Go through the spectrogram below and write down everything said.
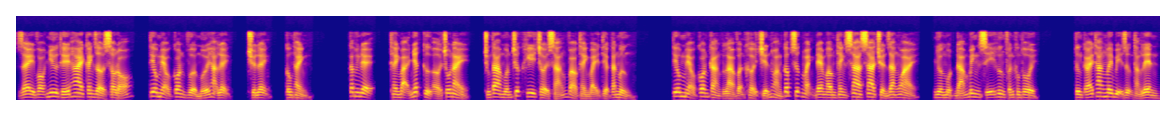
Dày vọ như thế hai canh giờ sau đó, tiêu mèo con vừa mới hạ lệnh, truyền lệnh, công thành. Các minh đệ, thành bại nhất cử ở chỗ này, chúng ta muốn trước khi trời sáng vào thành bảy tiệc ăn mừng. Tiêu mèo con càng là vận khởi chiến hoàng cấp sức mạnh đem âm thanh xa xa truyền ra ngoài, nhường một đám binh sĩ hưng phấn không thôi. Từng cái thang mây bị dựng thẳng lên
